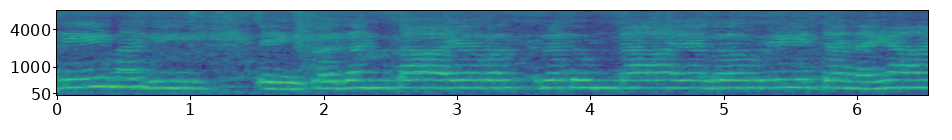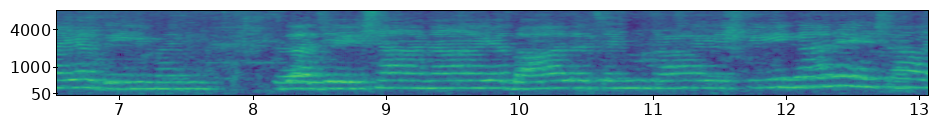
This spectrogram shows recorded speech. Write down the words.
धीमहि, एकदन्ताय वक्रतुण्डाय गौरीतनयाय धीमहि, गजेशानाय बालचन्द्राय श्रीगणेशाय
